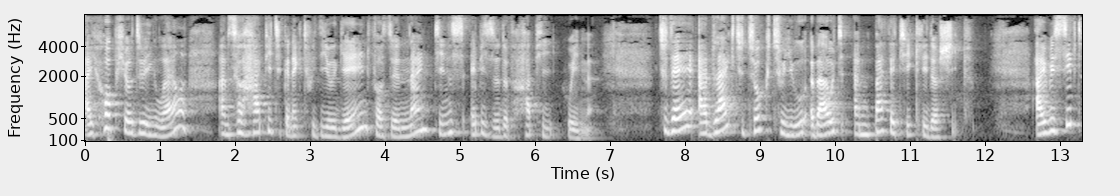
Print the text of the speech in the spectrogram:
I hope you're doing well I'm so happy to connect with you again for the 19th episode of Happy Win. Today, I'd like to talk to you about empathetic leadership. I received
